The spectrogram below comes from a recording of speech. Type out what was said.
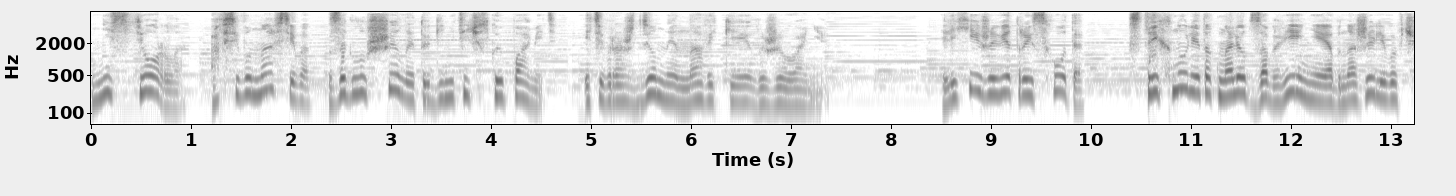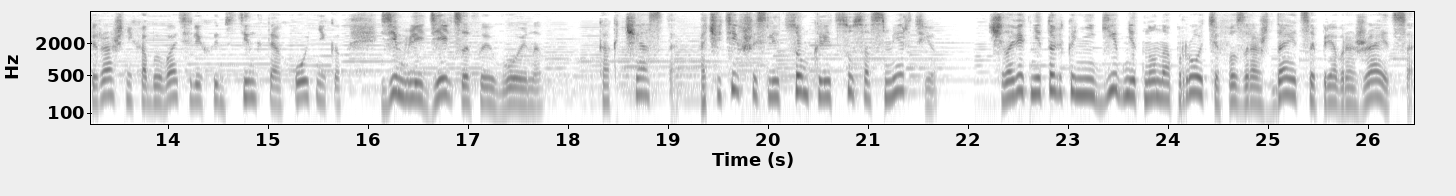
не стерла, а всего-навсего заглушила эту генетическую память, эти врожденные навыки выживания. Лихие же ветры исхода стряхнули этот налет забвения и обнажили во вчерашних обывателях инстинкты охотников, земледельцев и воинов. Как часто, очутившись лицом к лицу со смертью, человек не только не гибнет, но, напротив, возрождается и преображается,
